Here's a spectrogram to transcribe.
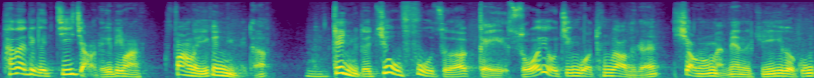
他在这个犄角这个地方放了一个女的。这女的就负责给所有经过通道的人笑容满面的鞠一个躬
